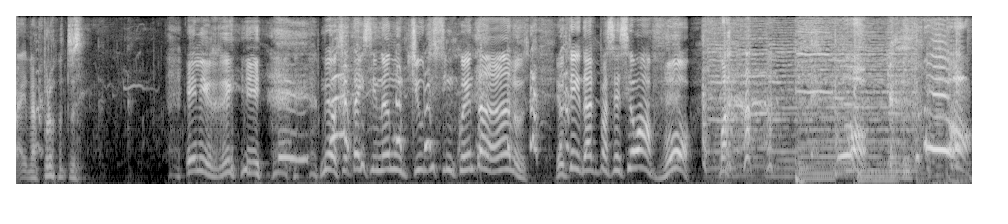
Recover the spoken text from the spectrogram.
Aí. vai pronto. Ele ri. Meu, você tá ensinando um tio de 50 anos. Eu tenho idade pra ser seu avô. Pô! Pô!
